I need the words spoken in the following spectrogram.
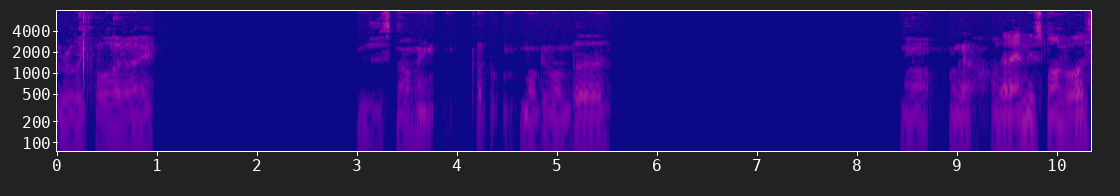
Really quiet, eh? There's just nothing. Couple, might be one bird. Alright, I'm gonna, I'm gonna end this one, guys.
